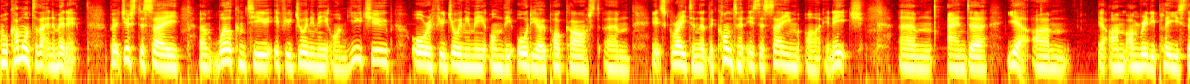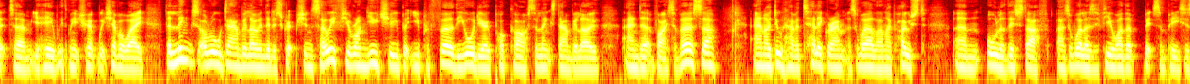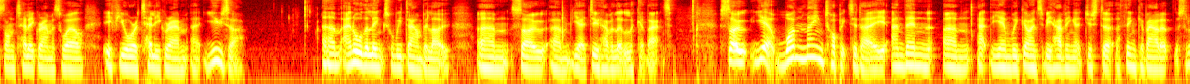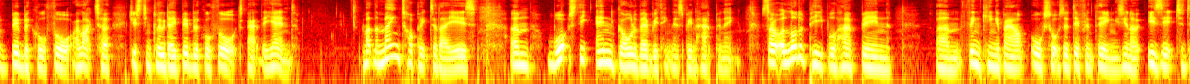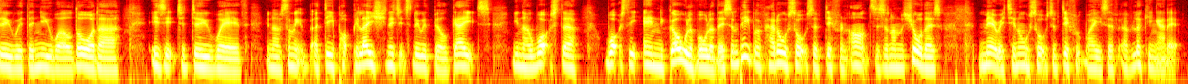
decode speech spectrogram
We'll come on to that in a minute, but just to say, um, welcome to you if you're joining me on YouTube or if you're joining me on the audio podcast. Um, it's great and that the content is the same uh, in each. Um, and uh, yeah, um, yeah, I'm, I'm really pleased that um, you're here with me, whichever way. The links are all down below in the description. So if you're on YouTube but you prefer the audio podcast, the links down below, and uh, vice versa. And I do have a Telegram as well, and I post um, all of this stuff as well as a few other bits and pieces on Telegram as well. If you're a Telegram uh, user. Um, and all the links will be down below. Um, so um, yeah, do have a little look at that. So yeah, one main topic today, and then um, at the end we're going to be having a, just a, a think about a, a sort of biblical thought. I like to just include a biblical thought at the end. But the main topic today is um, what's the end goal of everything that's been happening? So, a lot of people have been um, thinking about all sorts of different things. You know, is it to do with the New World Order? Is it to do with you know something a depopulation? Is it to do with Bill Gates? You know, what's the what's the end goal of all of this? And people have had all sorts of different answers, and I'm sure there's merit in all sorts of different ways of, of looking at it.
